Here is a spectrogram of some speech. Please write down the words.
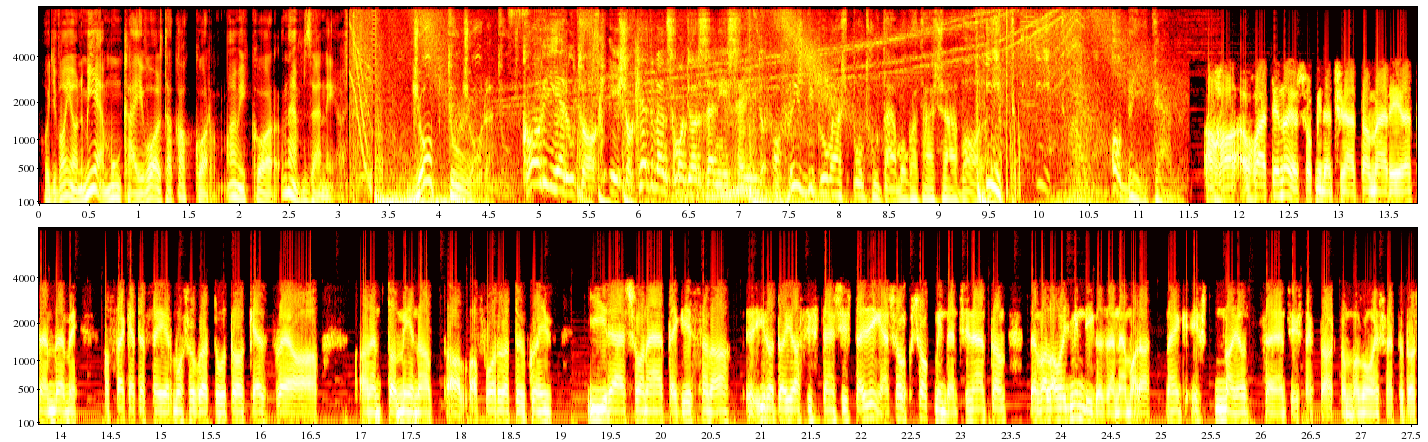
hogy vajon milyen munkái voltak akkor, amikor nem zenélt. Job Tour. Karrierutak és a kedvenc magyar zenészeid a frissdiplomás.hu támogatásával. Itt, itt, a Beaten. Aha, hát én nagyon sok mindent csináltam már életemben, még a fekete-fehér mosogatótól kezdve a, a nem tudom én, a, a, a forgatókönyv íráson át egészen a irodai asszisztens is, tehát igen, sok, sok mindent csináltam, de valahogy mindig a zene maradt meg, és nagyon szerencsésnek tartom magam, és mert tudok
